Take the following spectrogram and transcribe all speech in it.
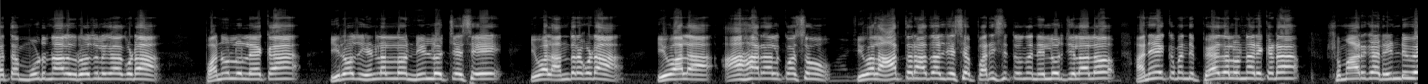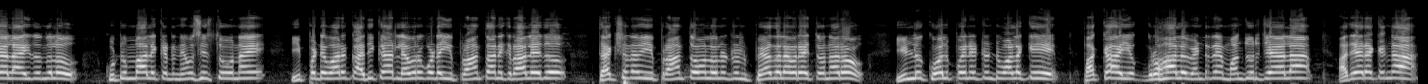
గత మూడు నాలుగు రోజులుగా కూడా పనులు లేక ఈరోజు ఇళ్ళల్లో నీళ్ళు వచ్చేసి ఇవాళ అందరూ కూడా ఇవాళ ఆహారాల కోసం ఇవాళ ఆర్తనాదాలు చేసే పరిస్థితి ఉంది నెల్లూరు జిల్లాలో. అనేక మంది పేదలు ఉన్నారు ఇక్కడ. సుమారుగా రెండు వేల ఐదు వందలు కుటుంబాలు ఇక్కడ నివసిస్తూ ఉన్నాయి. ఇప్పటి వరకు అధికారులు ఎవరు కూడా ఈ ప్రాంతానికి రాలేదు. తక్షణం ఈ ప్రాంతంలో ఉన్నటువంటి పేదలు ఎవరైతే ఉన్నారో ఇళ్ళు కోల్పోయినటువంటి వాళ్ళకి పక్కా గృహాలు వెంటనే మంజూరు చేయాలా? అదే రకంగా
